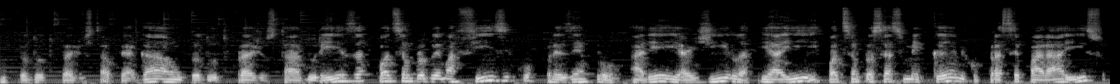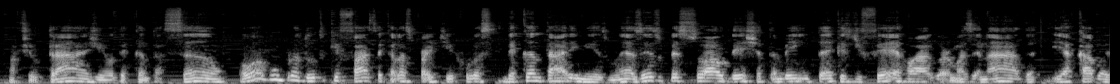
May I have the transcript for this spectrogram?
um produto para ajustar o pH, um produto para ajustar a dureza. Pode ser um problema físico, por exemplo, areia, argila, e aí pode ser um processo mecânico para separar isso, uma filtragem ou decantação, ou algum produto que faça aquelas partículas decantarem mesmo. Né? Às vezes o pessoal deixa também em tanques de ferro a água armazenada e acaba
